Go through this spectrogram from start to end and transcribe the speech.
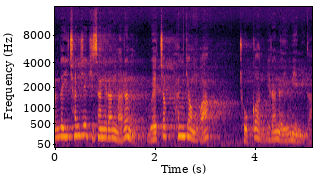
그런데 이 천지의 기상이란 말은 외적 환경과 조건이라는 의미입니다.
